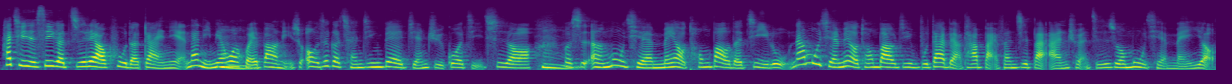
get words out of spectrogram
它其实是一个资料库的概念。那里面会回报你说，哦，这个曾经被检举过几次哦，或是嗯，目前没有通报的记录。那目前没有通报记录，不代表它百分之百安全，只是说目前没有。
